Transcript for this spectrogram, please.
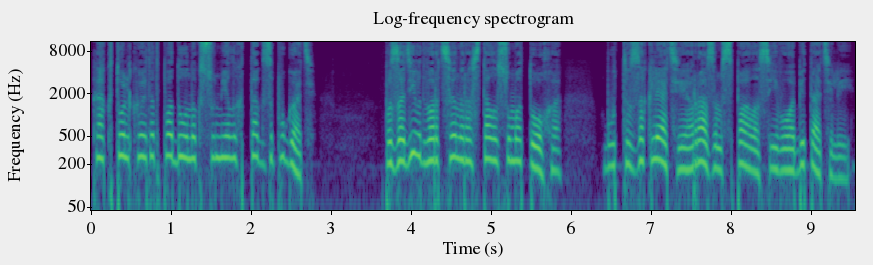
Как только этот подонок сумел их так запугать. Позади в дворце нарастала суматоха, будто заклятие разом спало с его обитателей.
